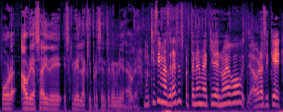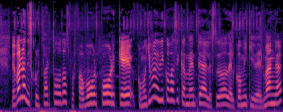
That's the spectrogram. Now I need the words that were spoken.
por Aurea Saide Esquivel aquí presente. Bienvenida, Aurea. Muchísimas gracias por tenerme aquí de nuevo. Ahora sí que me van a disculpar todos, por favor, porque como yo me dedico básicamente al estudio del cómic y del manga,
